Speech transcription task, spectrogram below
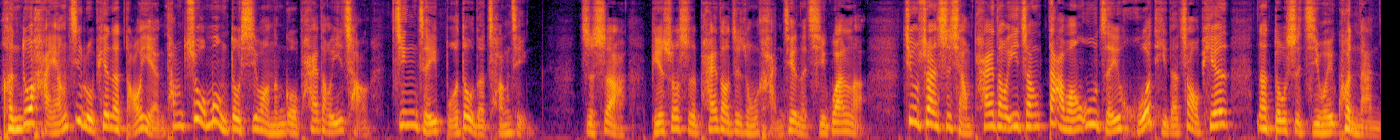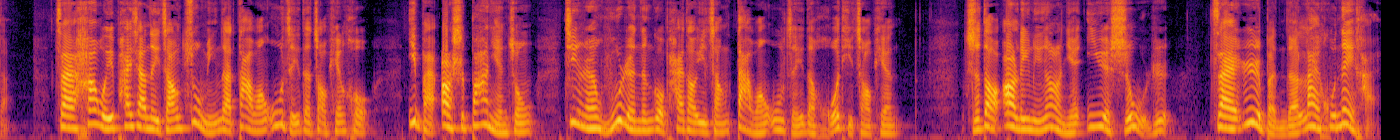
很多海洋纪录片的导演，他们做梦都希望能够拍到一场鲸贼搏斗的场景。只是啊，别说是拍到这种罕见的奇观了，就算是想拍到一张大王乌贼活体的照片，那都是极为困难的。在哈维拍下那张著名的大王乌贼的照片后，一百二十八年中，竟然无人能够拍到一张大王乌贼的活体照片。直到二零零二年一月十五日，在日本的濑户内海，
